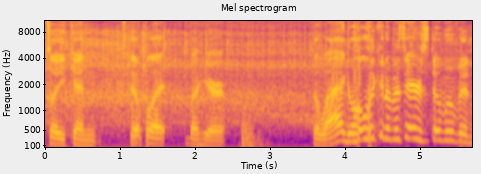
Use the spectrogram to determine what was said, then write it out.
So you can still play, but here. The lag, oh look at him, his hair is still moving.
